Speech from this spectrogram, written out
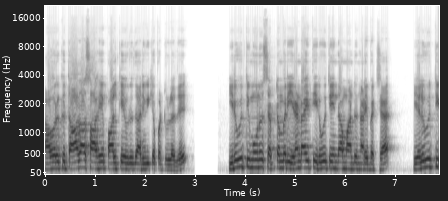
அவருக்கு தாதா சாஹேப் பால்கே விருது அறிவிக்கப்பட்டுள்ளது. இருபத்தி மூணு செப்டம்பர் இரண்டாயிரத்தி இருபத்தி ஐந்தாம் ஆண்டு நடைபெற்ற எழுபத்தி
